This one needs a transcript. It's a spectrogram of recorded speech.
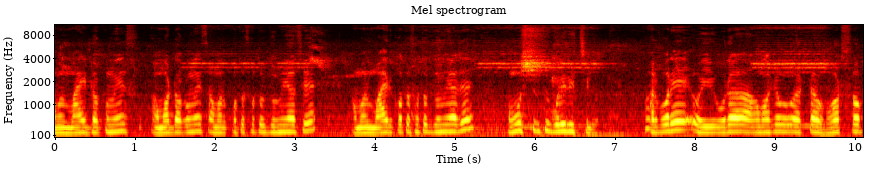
আমার মায়ের ডকুমেন্টস আমার ডকুমেন্টস আমার কত শতক জমি আছে, আমার মায়ের কত শতক জমি আছে, সমস্ত কিছু বলে দিচ্ছিল। তারপরে ওই ওরা আমাকেও একটা হোয়াটসঅ্যাপ,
